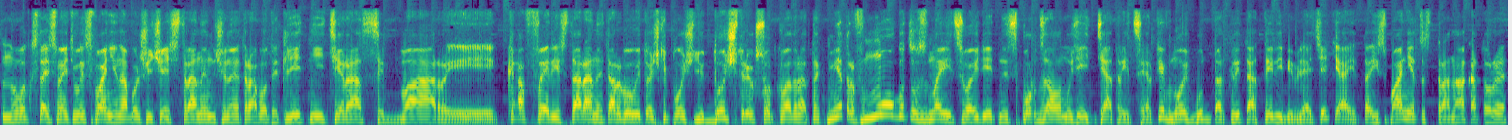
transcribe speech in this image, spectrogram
Ну вот, кстати, смотрите, в Испании на большей части страны начинают работать летние террасы, бары, кафе, рестораны, торговые точки площадью до 400 квадратных метров могут возобновить свою деятельность. Спортзалы, музеи, театры и церкви вновь будут открыты отели и библиотеки. А это Испания — это страна, которая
